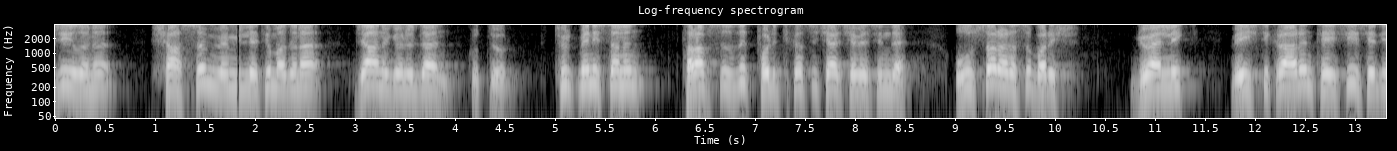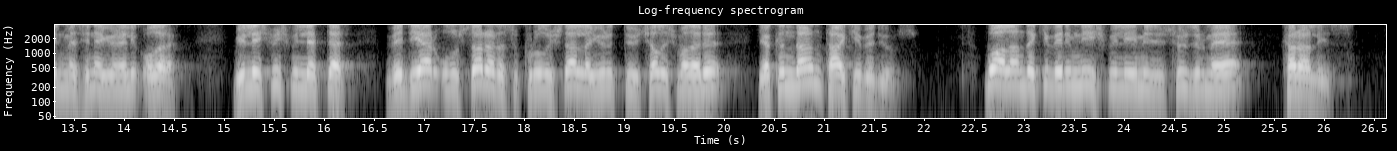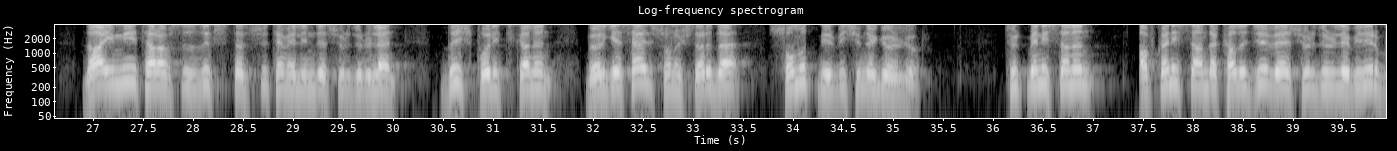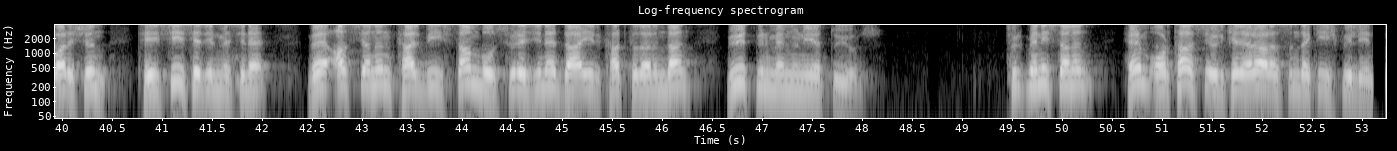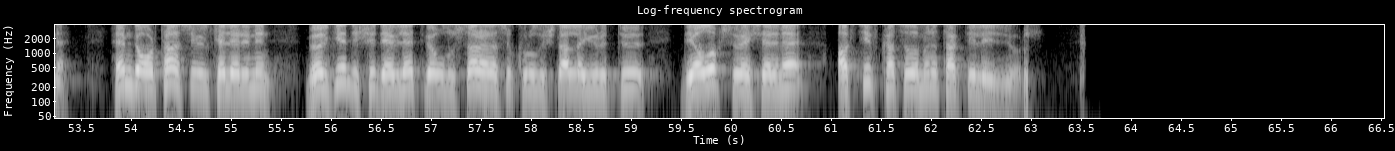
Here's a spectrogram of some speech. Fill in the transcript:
yılını şahsım ve milletim adına canı gönülden kutluyorum. Türkmenistan'ın tarafsızlık politikası çerçevesinde uluslararası barış, güvenlik ve istikrarın tesis edilmesine yönelik olarak Birleşmiş Milletler ve diğer uluslararası kuruluşlarla yürüttüğü çalışmaları yakından takip ediyoruz. Bu alandaki verimli işbirliğimizi sürdürmeye kararlıyız. Daimi tarafsızlık statüsü temelinde sürdürülen dış politikanın bölgesel sonuçları da somut bir biçimde görülüyor. Türkmenistan'ın Afganistan'da kalıcı ve sürdürülebilir barışın tesis edilmesine ve Asya'nın kalbi İstanbul sürecine dair katkılarından büyük bir memnuniyet duyuyoruz. Türkmenistan'ın hem Orta Asya ülkeleri arasındaki işbirliğine hem de Orta Asya ülkelerinin bölge dışı devlet ve uluslararası kuruluşlarla yürüttüğü diyalog süreçlerine aktif katılımını takdirle izliyoruz.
